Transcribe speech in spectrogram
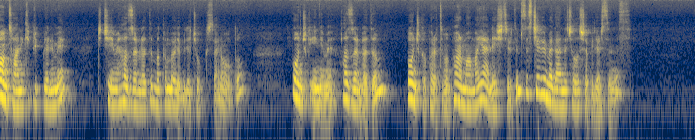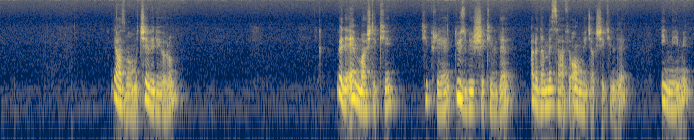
On tane kipriklerimi çiçeğimi hazırladım. Bakın böyle bile çok güzel oldu. Boncuk iğnemi hazırladım. Boncuk aparatımı parmağıma yerleştirdim. Siz çevirmeden de çalışabilirsiniz. Yazmamı çeviriyorum. De en baştaki kipriğe düz bir şekilde arada mesafe olmayacak şekilde ilmeğimi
